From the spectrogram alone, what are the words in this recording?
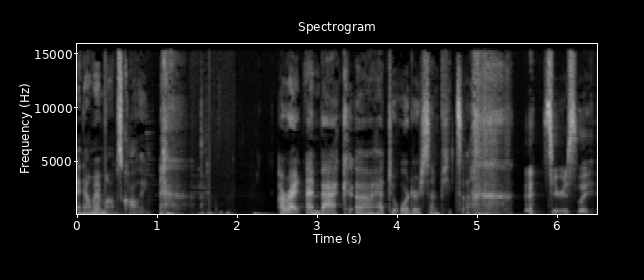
And now my mom's calling. All right, I'm back. Uh, I had to order some pizza. Seriously.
